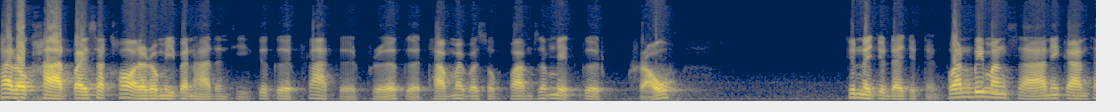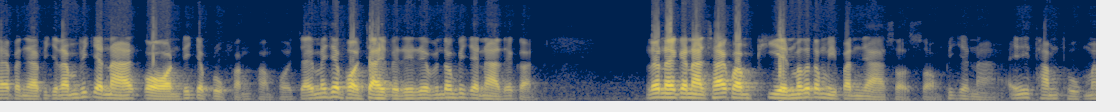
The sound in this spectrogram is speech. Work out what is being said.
ถ้าเราขาดไปสักข้อแล้วเรามีปัญหาทันทีก็เกิดพลาดเกิดเผลอเกิดทำไม่ประสบความสำเร็จเกิดเขาขึ้นในจุดใดจุดหนึ่ง เพราะฉะนั้นวิมังสาในการใช้ปัญญาพิจารณาพิจารณาก่อนที่จะปลูกฝังความพอใจ ไม่ใช่พอใจไปเรื่อยๆมันต้องพิจารณาด้วยก่อน แล้วในขณะใช้ความเพียรมันก็ต้องมีปัญญาสอดส่องพิจารณาไอ้นี่ทำถูกไหม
